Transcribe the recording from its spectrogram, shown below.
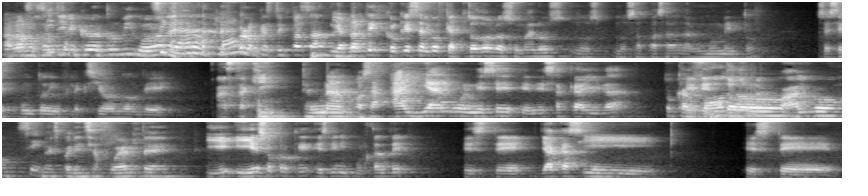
a lo mejor tiene que ver conmigo, ¿eh? Sí, claro, claro. por lo que estoy pasando. Y aparte, creo que es algo que a todos los humanos nos, nos ha pasado en algún momento o sea, ese punto de inflexión donde... Hasta aquí. Una, o sea, hay algo en, ese, en esa caída. Tocar fondo, algo, una experiencia fuerte. Y, y, eso creo que es bien importante. Este, ya casi, este,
